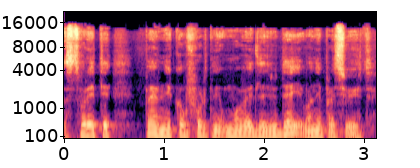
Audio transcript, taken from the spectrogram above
створити певні комфортні умови для людей. Вони працюють.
